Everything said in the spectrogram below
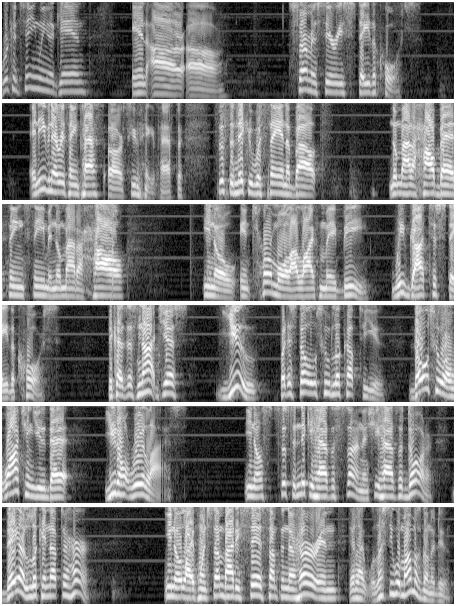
We're continuing again in our uh, sermon series, Stay the Course. And even everything, Pastor, uh, excuse me, Pastor, Sister Nikki was saying about no matter how bad things seem and no matter how, you know, in turmoil our life may be, we've got to stay the course. Because it's not just you, but it's those who look up to you. Those who are watching you that you don't realize. You know, Sister Nikki has a son and she has a daughter. They are looking up to her. You know, like when somebody says something to her and they're like, well, let's see what mama's going to do.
